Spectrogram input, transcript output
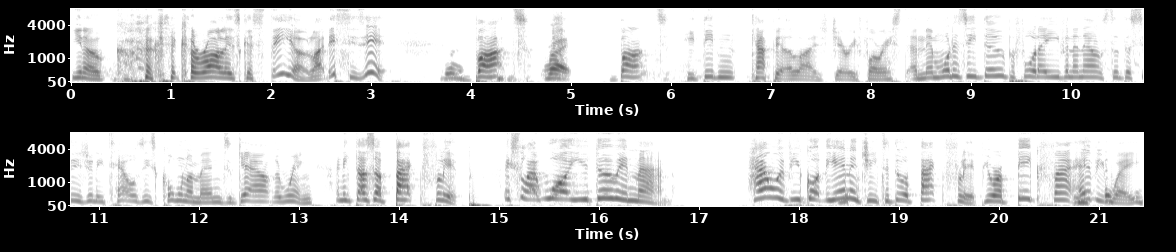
you know Corrales Castillo like this is it but Right. But he didn't capitalize Jerry Forrest. And then what does he do before they even announce the decision? He tells his corner men to get out the ring and he does a backflip. It's like what are you doing man how have you got the energy to do a backflip? You're a big fat heavyweight.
